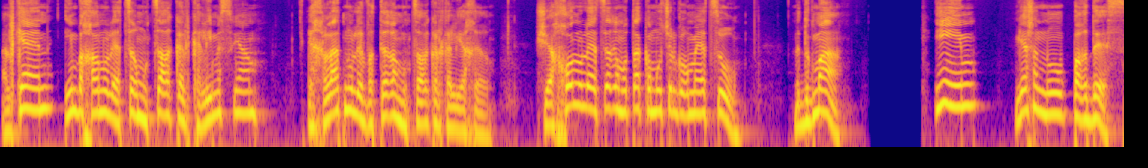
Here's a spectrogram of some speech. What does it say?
על כן, אם בחרנו לייצר מוצר כלכלי מסוים, החלטנו לוותר על מוצר כלכלי אחר, שיכולנו לייצר עם אותה כמות של גורמי ייצור. לדוגמה, אם יש לנו פרדס,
